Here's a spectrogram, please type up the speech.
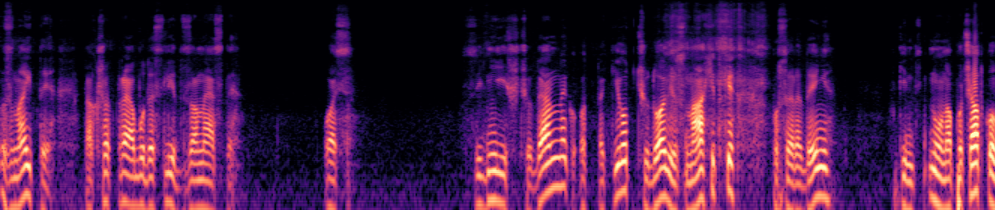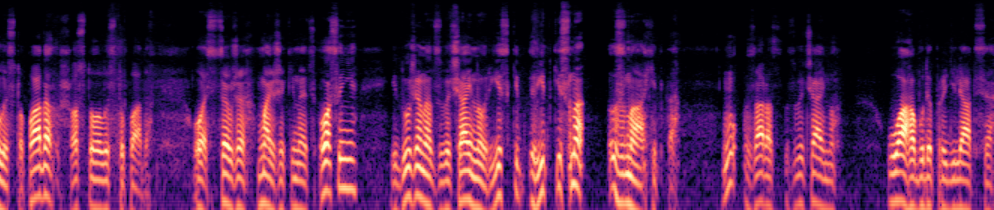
знайти. Так що треба буде слід занести. Ось Сідній щоденник, от такі от чудові знахідки посередині, в кінці, ну, на початку листопада, 6 листопада. Ось це вже майже кінець осені і дуже надзвичайно рідкісна знахідка. Ну, зараз, звичайно, увага буде приділятися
